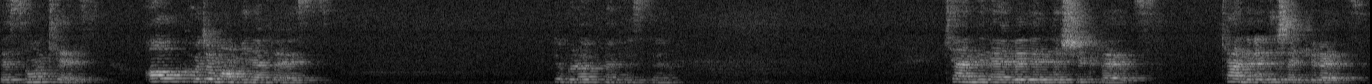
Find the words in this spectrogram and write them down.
Ve son kez. Al kocaman bir nefes. Ve bırak nefesi. Kendine, bedenine şükret. Kendine teşekkür et.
